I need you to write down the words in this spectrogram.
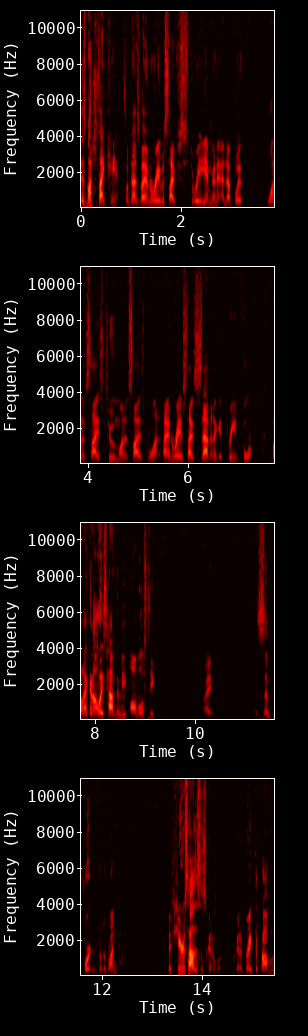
As much as I can. Sometimes if I have an array with size three, I'm gonna end up with one of size two and one of size one. If I have an array of size seven, I get three and four. But I can always have them be almost equal, right? This is important for the runtime. But here's how this is gonna work. I'm gonna break the problem,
